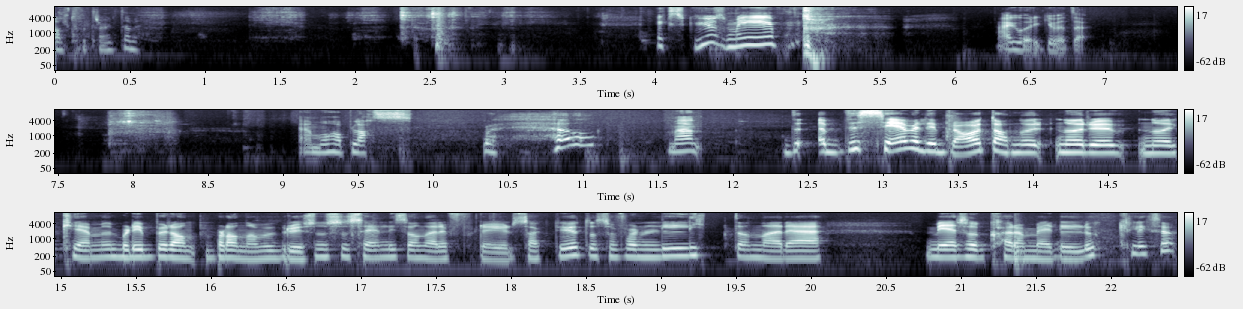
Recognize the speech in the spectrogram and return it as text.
altfor trangt av meg. Excuse me. Jeg går ikke, vet du. Jeg må ha plass. Men Det, det ser veldig bra ut da, når, når, når kremen blir blanda med brusen, så ser den litt sånn der fløyelsaktig ut, og så får den litt den derre mer sånn karamell-look, liksom.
